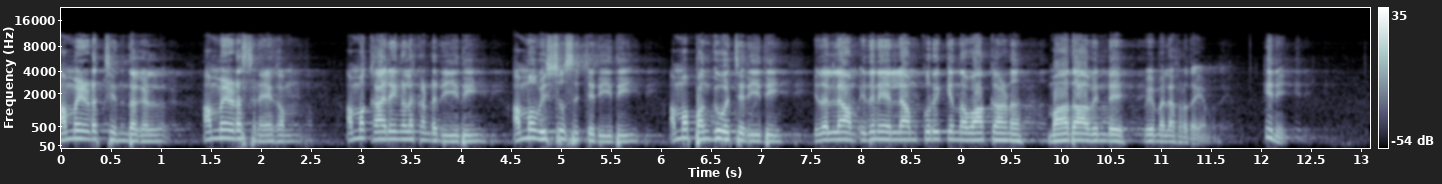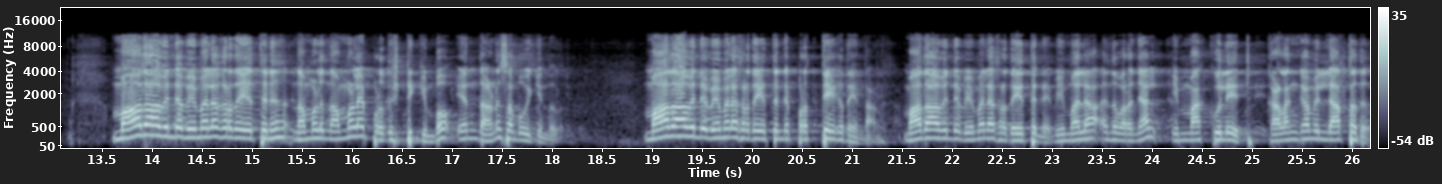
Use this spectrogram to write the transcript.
അമ്മയുടെ ചിന്തകൾ അമ്മയുടെ സ്നേഹം അമ്മ കാര്യങ്ങളെ കണ്ട രീതി അമ്മ വിശ്വസിച്ച രീതി അമ്മ പങ്കുവച്ച രീതി ഇതെല്ലാം ഇതിനെയെല്ലാം കുറിക്കുന്ന വാക്കാണ് മാതാവിന്റെ വിമല ഹൃദയം. ഇനി മാതാവിന്റെ വിമല ഹൃദയത്തിന് നമ്മൾ നമ്മളെ പ്രതിഷ്ഠിക്കുമ്പോൾ എന്താണ് സംഭവിക്കുന്നത്? മാതാവിന്റെ വിമല ഹൃദയത്തിന്റെ പ്രത്യേകത എന്താണ്? മാതാവിന്റെ വിമല ഹൃദയത്തിന്റെ വിമല എന്ന് പറഞ്ഞാൽ ഇമ്മാക്കുലേറ്റ് കളങ്കമില്ലാത്തത്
